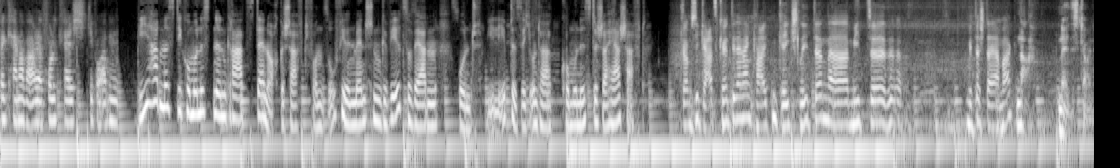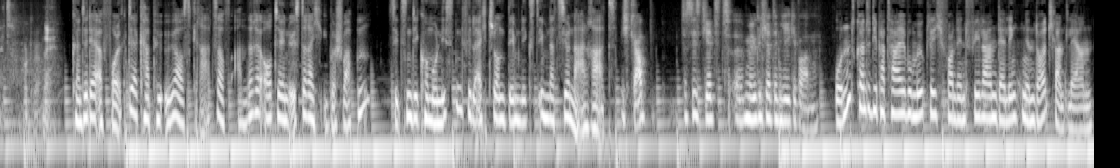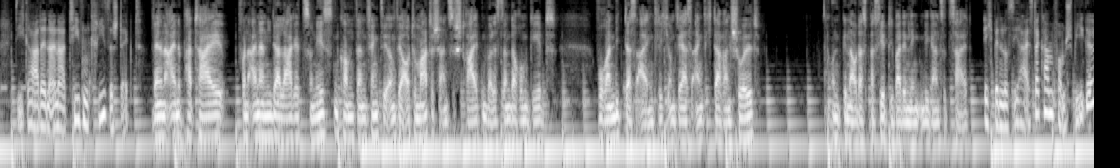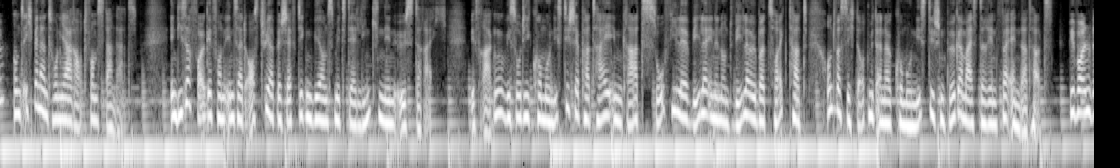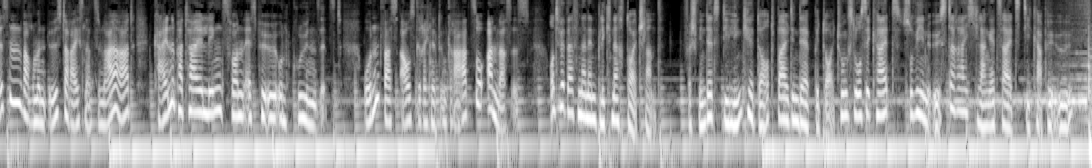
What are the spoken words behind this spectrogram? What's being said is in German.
bei keiner Wahl erfolgreich geworden. Wie haben es die Kommunisten in Graz dennoch geschafft, von so vielen Menschen gewählt zu werden? Und wie lebt es sich unter kommunistischer Herrschaft? Glauben Sie, Graz könnte in einen kalten Krieg schlittern äh, mit, äh, mit der Steiermark? Na, nein, das glaube ich nicht. Okay. Nee. Könnte der Erfolg der KPÖ aus Graz auf andere Orte in Österreich überschwappen? Sitzen die Kommunisten vielleicht schon demnächst im Nationalrat? Ich glaube, das ist jetzt äh, möglicher denn je geworden. Und könnte die Partei womöglich von den Fehlern der Linken in Deutschland lernen, die gerade in einer tiefen Krise steckt? Wenn eine Partei von einer Niederlage zur nächsten kommt, dann fängt sie irgendwie automatisch an zu streiten, weil es dann darum geht, woran liegt das eigentlich und wer ist eigentlich daran schuld? Und genau das passiert bei den Linken die ganze Zeit. Ich bin Lucy Heisterkamp vom Spiegel. Und ich bin Antonia Raut vom Standard. In dieser Folge von Inside Austria beschäftigen wir uns mit der Linken in Österreich. Wir fragen, wieso die kommunistische Partei in Graz so viele Wählerinnen und Wähler überzeugt hat und was sich dort mit einer kommunistischen Bürgermeisterin verändert hat. Wir wollen wissen, warum in Österreichs Nationalrat keine Partei links von SPÖ und Grünen sitzt und was ausgerechnet in Graz so anders ist. Und wir werfen einen Blick nach Deutschland. Verschwindet die Linke dort bald in der Bedeutungslosigkeit, so wie in Österreich lange Zeit die KPÖ?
